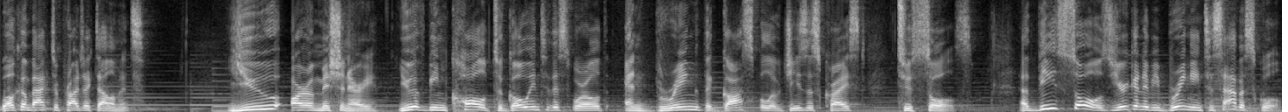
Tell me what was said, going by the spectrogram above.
Welcome back to Project Elements. You are a missionary. You have been called to go into this world and bring the gospel of Jesus Christ to souls. Now, these souls you're going to be bringing to Sabbath school.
